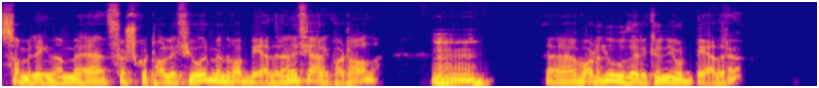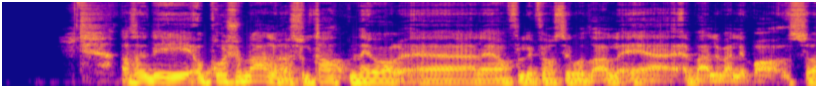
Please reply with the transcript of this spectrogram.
sammenligna med første kvartal i fjor, men det var bedre enn i fjerde kvartal. Mm. Var det noe dere kunne gjort bedre? Altså De operasjonelle resultatene i år, eller iallfall i første kvartal, er, er, veldig veldig bra. Så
